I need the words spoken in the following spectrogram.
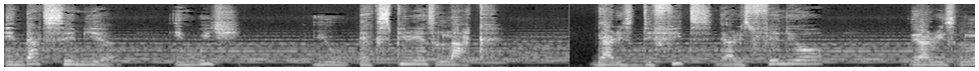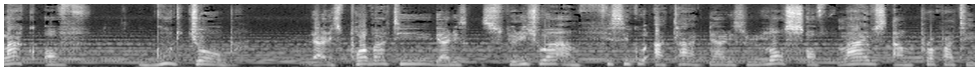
in that same year in which you experience lack. There is defeat, there is failure, there is lack of good job, there is poverty, there is spiritual and physical attack, there is loss of lives and property.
